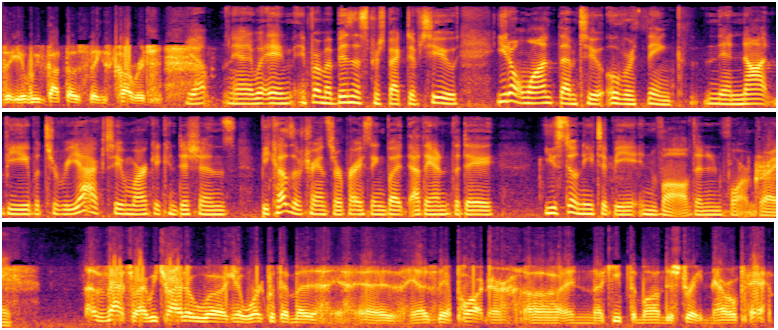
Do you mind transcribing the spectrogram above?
we've got those things covered. Yep, and from a business perspective too, you don't want them to overthink and not be able to react to market conditions because of transfer pricing. But at the end of the day you still need to be involved and informed, right? Uh, that's right. We try to uh, you know work with them uh, uh as their partner uh, and uh, keep them on the straight and narrow path.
